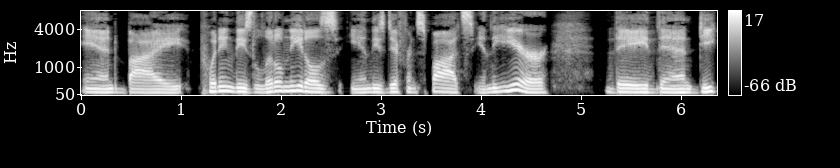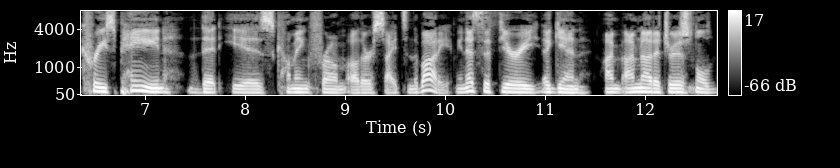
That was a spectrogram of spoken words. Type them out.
And by putting these little needles in these different spots in the ear, they then decrease pain that is coming from other sites in the body. I mean, that's the theory. Again, I'm I'm not a traditional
